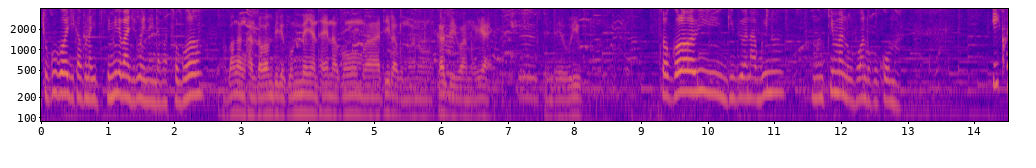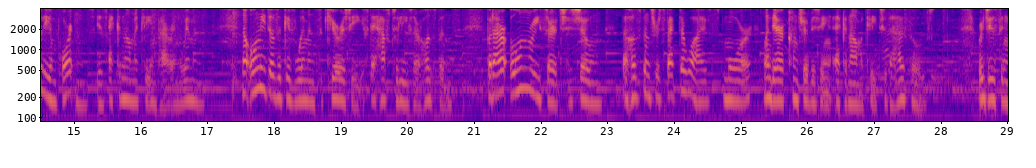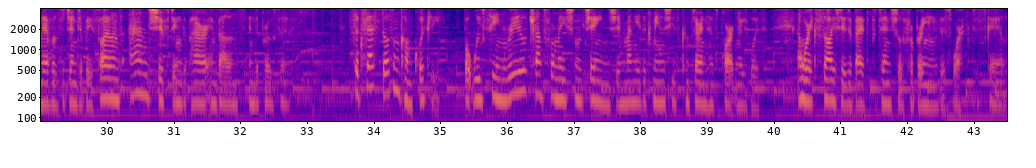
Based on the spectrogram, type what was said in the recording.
Naphunzirapo kuti kupangira banja ndi limodzi chitukuko chikafuna chitimire banja limwe linaenda patsogolo abangankhanza kwambiri kummenya nthawi ina komwe mwatira kumwano mkazi pano yayi tendere mm. ulipo tsogololi ndipiona bwino mumtima ndikuva ndikukoma Equally important is economically empowering women. Not only does it give women security if they have to leave their husbands, but our own research has shown that husbands respect their wives more when they are contributing economically to the household, reducing levels of gender based violence and shifting the power imbalance in the process. Success doesn't come quickly, but we've seen real transformational change in many of the communities Concern has partnered with, and we're excited about the potential for bringing this work to scale.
